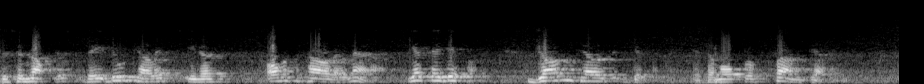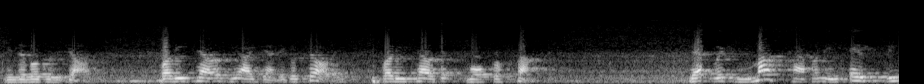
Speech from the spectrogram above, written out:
the synoptics, they do tell it in a almost a parallel manner. Yet they differ. John tells it differently. It's a more profound telling in the book of John. But he tells the identical story, but he tells it more profoundly. that which must happen in every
